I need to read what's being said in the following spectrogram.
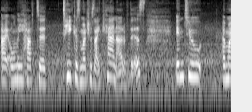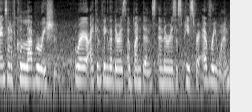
I only have to take as much as I can out of this, into a mindset of collaboration, where I can think that there is abundance and there is a space for everyone.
